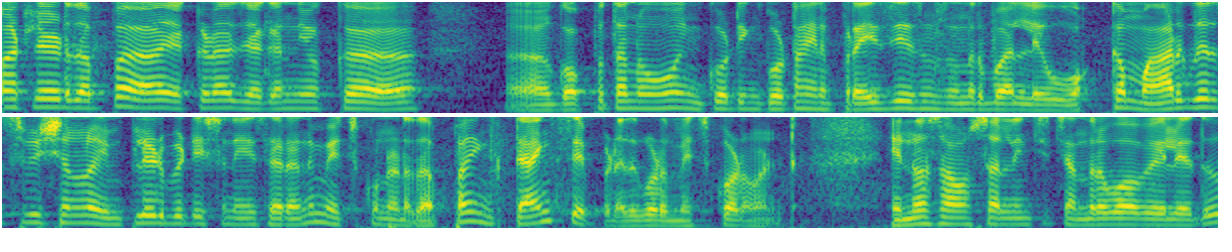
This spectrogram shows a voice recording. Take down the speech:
మాట్లాడాడు తప్ప ఎక్కడ జగన్ యొక్క గొప్పతనం ఇంకోటి ఇంకోటి ఆయన ప్రైజ్ చేసిన సందర్భాలు లేవు. ఒక్క మార్గదర్శి విషయంలో ఇంప్లీడ్ పిటిషన్ వేశారని మెచ్చుకున్నాడు తప్ప ఇంక థ్యాంక్స్ చెప్పాడు. అది కూడా మెచ్చుకోవడం అంటే. ఎన్నో సంవత్సరాల నుంచి చంద్రబాబు వేయలేదు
